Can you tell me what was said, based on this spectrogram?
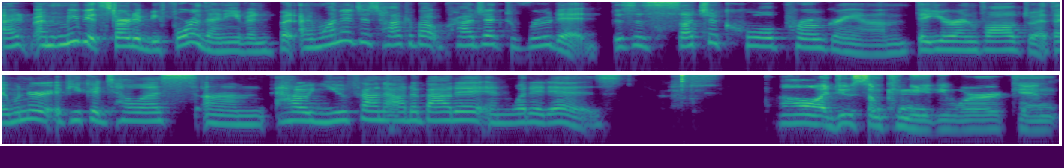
I, I, maybe it started before then, even, but I wanted to talk about Project Rooted. This is such a cool program that you're involved with. I wonder if you could tell us um, how you found out about it and what it is. Oh, I do some community work, and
